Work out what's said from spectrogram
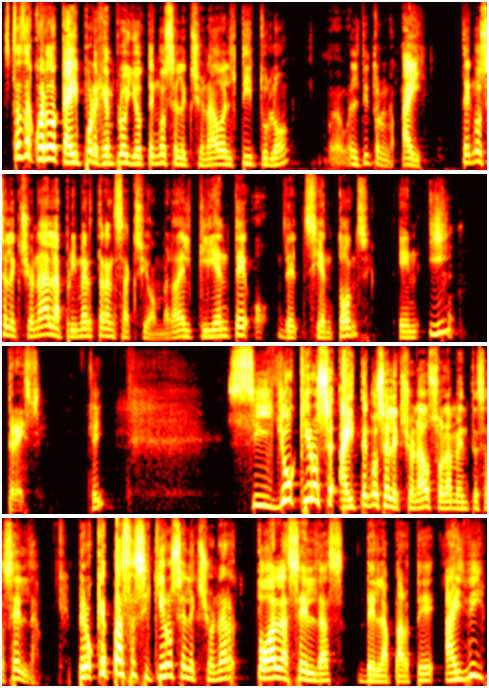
¿Estás de acuerdo que ahí, por ejemplo, yo tengo seleccionado el título? El título no, ahí. Tengo seleccionada la primera transacción, ¿verdad? El cliente del 111 en I13. Si yo quiero, ahí tengo seleccionado solamente esa celda. Pero ¿qué pasa si quiero seleccionar todas las celdas de la parte ID?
